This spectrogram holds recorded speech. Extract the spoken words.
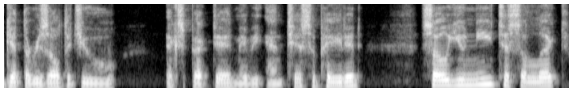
get the result that you expected, maybe anticipated. So you need to select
